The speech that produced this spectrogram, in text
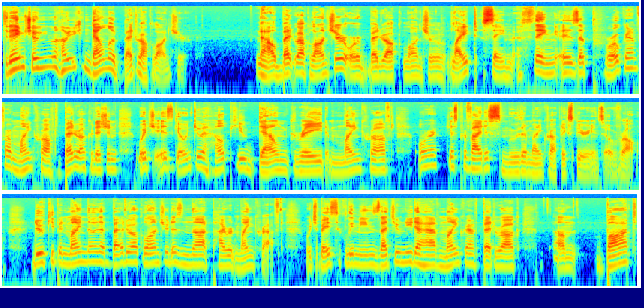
Today I'm showing you how you can download Bedrock Launcher. Now, Bedrock Launcher or Bedrock Launcher Lite, same thing, is a program for Minecraft Bedrock Edition which is going to help you downgrade Minecraft or just provide a smoother Minecraft experience overall. Do keep in mind though that Bedrock Launcher does not pirate Minecraft, which basically means that you need to have Minecraft Bedrock um, bought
